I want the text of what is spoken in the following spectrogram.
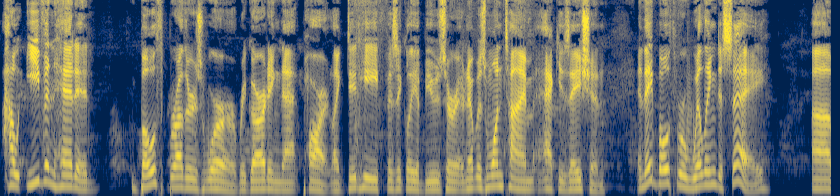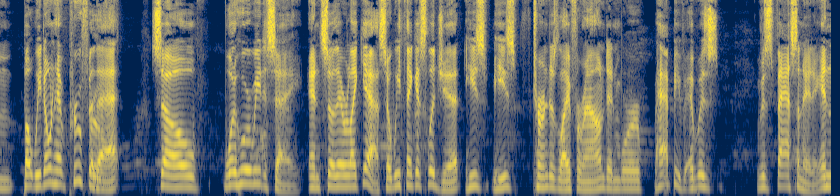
how even headed both brothers were regarding that part. Like, did he physically abuse her? And it was one time accusation, and they both were willing to say, um, but we don't have proof of that. So what? Who are we to say? And so they were like, yeah. So we think it's legit. He's he's turned his life around, and we're happy. It was it was fascinating. And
